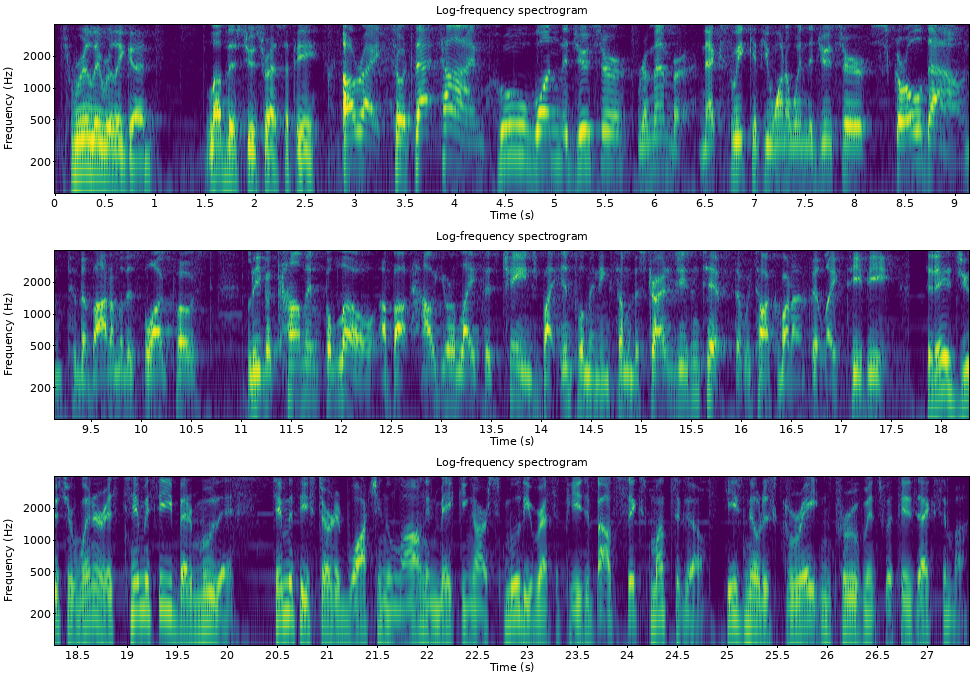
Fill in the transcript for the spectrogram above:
It's really, really good. Love this juice recipe. All right, so it's that time. Who won the juicer? Remember, next week, if you want to win the juicer, scroll down to the bottom of this blog post Leave a comment below about how your life has changed by implementing some of the strategies and tips that we talk about on FitLife TV. Today's juicer winner is Timothy Bermudez. Timothy started watching along and making our smoothie recipes about six months ago. He's noticed great improvements with his eczema.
